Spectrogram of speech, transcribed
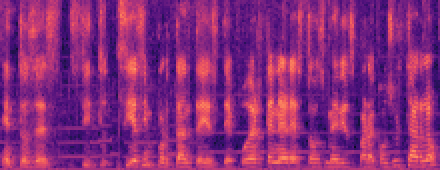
Entonces, sí, sí es importante este, poder tener estos medios para consultarlo,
